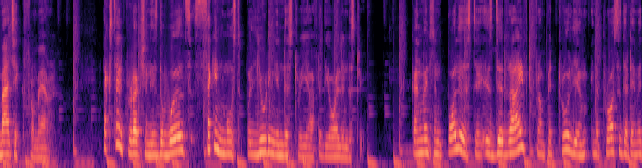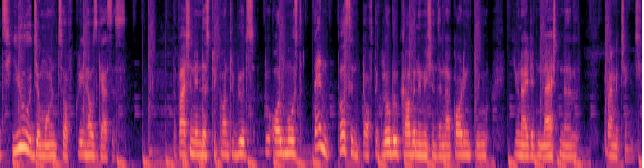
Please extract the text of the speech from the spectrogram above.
magic from air. Textile production is the world's second most polluting industry after the oil industry. Conventional polyester is derived from petroleum in a process that emits huge amounts of greenhouse gases. The fashion industry contributes to almost 10% of the global carbon emissions and according to United National climate change.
